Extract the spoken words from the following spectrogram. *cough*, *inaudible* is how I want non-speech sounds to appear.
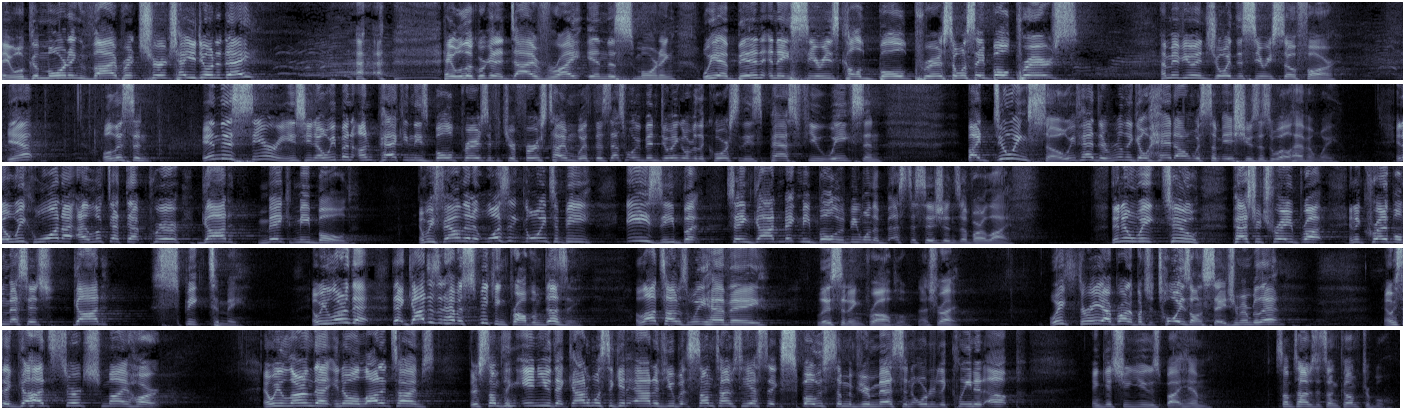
Hey, well, good morning, Vibrant Church. How you doing today? *laughs* hey, well, look, we're going to dive right in this morning. We have been in a series called Bold Prayers. Someone say Bold Prayers. How many of you enjoyed this series so far? Yeah? Well, listen, in this series, you know, we've been unpacking these bold prayers. If it's your first time with us, that's what we've been doing over the course of these past few weeks. And by doing so, we've had to really go head on with some issues as well, haven't we? You know, week one, I, I looked at that prayer God, make me bold. And we found that it wasn't going to be easy, but saying, God, make me bold would be one of the best decisions of our life. Then in week two, Pastor Trey brought an incredible message God, speak to me. And we learned that, that God doesn't have a speaking problem, does he? A lot of times we have a listening problem. That's right. Week three, I brought a bunch of toys on stage. Remember that? And we said, God, search my heart. And we learned that, you know, a lot of times there's something in you that God wants to get out of you, but sometimes He has to expose some of your mess in order to clean it up and get you used by Him. Sometimes it's uncomfortable.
